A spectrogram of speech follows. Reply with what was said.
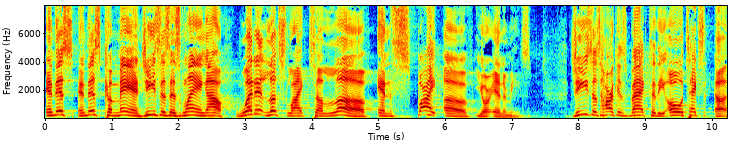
In this, in this command, Jesus is laying out what it looks like to love in spite of your enemies. Jesus harkens back to the Old text, uh,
